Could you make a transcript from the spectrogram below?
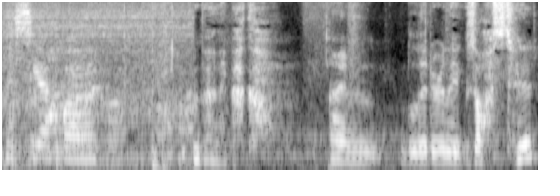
I'm finally back home. I'm literally exhausted,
